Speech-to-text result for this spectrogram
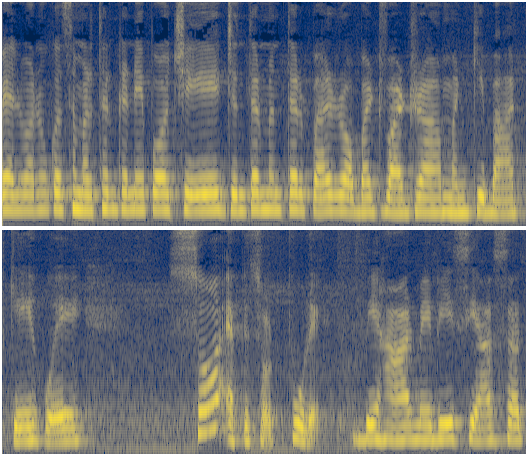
पहलवानों का समर्थन करने पहुँचे जंतर मंतर पर रॉबर्ट वाड्रा मन की बात के हुए सौ एपिसोड पूरे। बिहार में भी सियासत,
